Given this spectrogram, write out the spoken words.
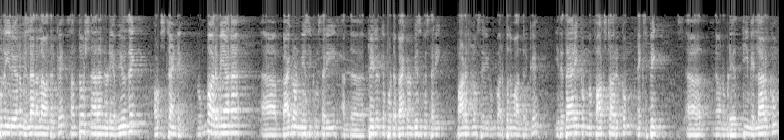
புது ஹீரோயினும் எல்லாம் நல்லா வந்திருக்கு. சந்தோஷ் நாராயணனுடைய மியூசிக் அவுட்ஸ்டாண்டிங் ரொம்ப அருமையான பேக்ரவுண்ட் மியூசிக்கும் சரி அந்த ட்ரெய்லருக்கு போட்ட பேக்ரவுண்ட் மியூசிக்கும் சரி பாடல்களும் சரி ரொம்ப அற்புதமாக வந்திருக்கு. இதை தயாரிக்கும் ஃபாக் ஸ்டாருக்கும் நெக்ஸ்ட் பிக் நம்முடைய டீம் எல்லாருக்கும்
